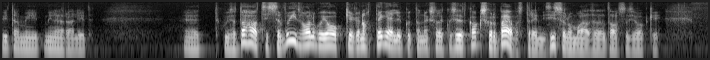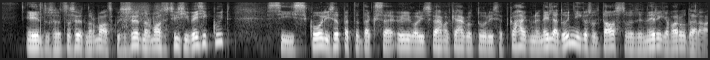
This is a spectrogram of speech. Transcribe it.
vitamiinid, mineraalid. et kui sa tahad, siis sa võid valgujooki, aga noh, tegelikult on, eks ole, et kui sa teed kaks korda päevas trenni, siis sul on vaja seda taastusjooki eeldusel, et sa sööd normaalselt, kui sa sööd normaalselt süsivesikuid, siis koolis õpetatakse, ülikoolis vähemalt kehakultuuris, et kahekümne nelja tunniga sul taastuvad energiavarud ära.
